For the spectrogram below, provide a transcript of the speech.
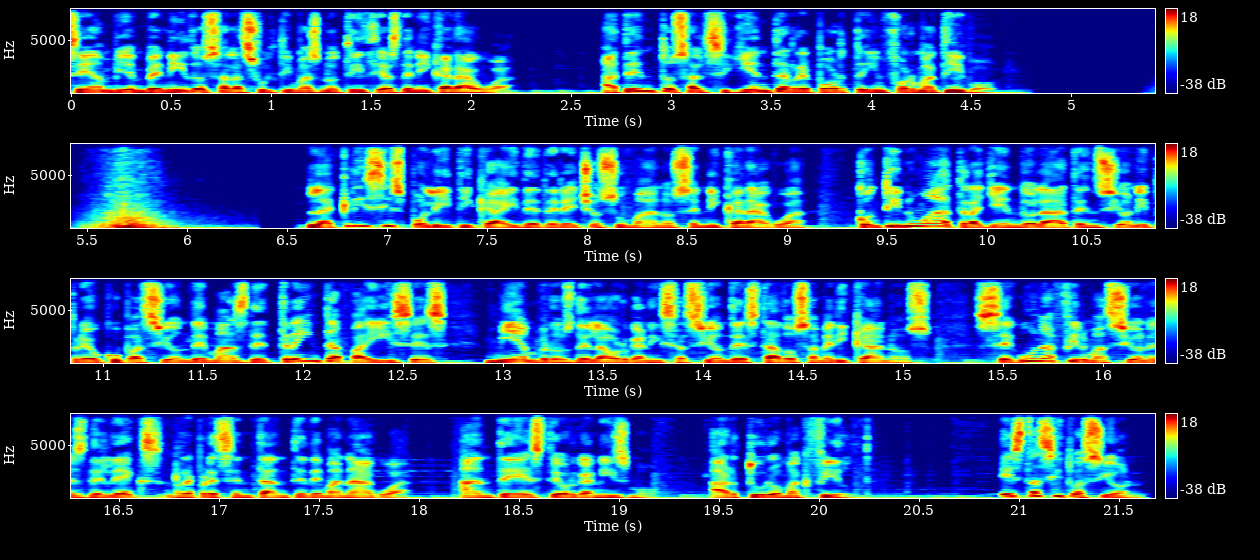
Sean bienvenidos a las últimas noticias de Nicaragua. Atentos al siguiente reporte informativo. La crisis política y de derechos humanos en Nicaragua continúa atrayendo la atención y preocupación de más de 30 países miembros de la Organización de Estados Americanos, según afirmaciones del ex representante de Managua ante este organismo, Arturo Macfield. Esta situación,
